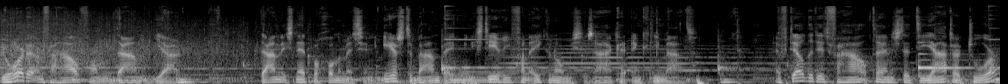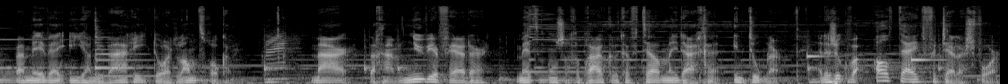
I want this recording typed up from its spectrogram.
Je hoorde een verhaal van Daan Juin. Daan is net begonnen met zijn eerste baan bij het ministerie van Economische Zaken en Klimaat. Hij vertelde dit verhaal tijdens de theatertour waarmee wij in januari door het land trokken. Maar we gaan nu weer verder met onze gebruikelijke vertelmiddagen in Toemler. En daar zoeken we altijd vertellers voor.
